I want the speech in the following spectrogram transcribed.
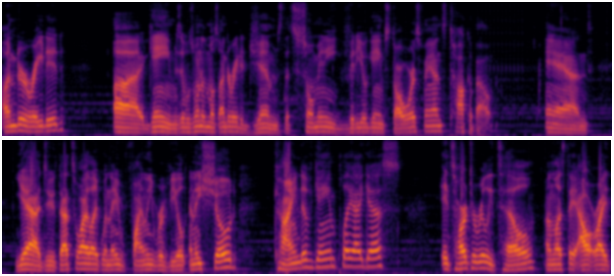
underrated uh games. It was one of the most underrated gems that so many video game Star Wars fans talk about. And yeah, dude, that's why like when they finally revealed and they showed kind of gameplay, I guess. It's hard to really tell unless they outright,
